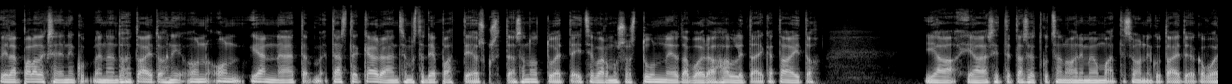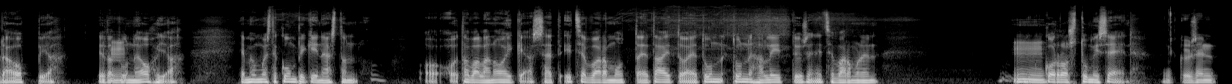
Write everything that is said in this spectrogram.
vielä palatakseni ennen kuin mennään tuohon taitoon, niin on, on jännää, että tästä käydään semmoista debattia joskus, että on sanottu, että itsevarmuus olisi tunne, jota voidaan hallita, eikä taito. Ja, ja sitten taas jotkut sanoo nimenomaan, että se on niin kuin taito, joka voidaan oppia, jota mm. tunne ohjaa. Ja mun mielestä kumpikin näistä on tavallaan oikeassa, että itsevarmuutta ja taitoa ja tunne, tunnehan liittyy sen itsevarmuuden mm. korostumiseen. Kyllä sen,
